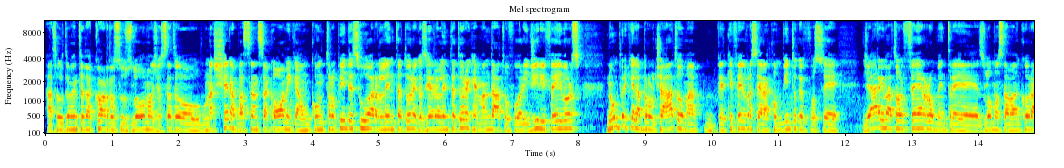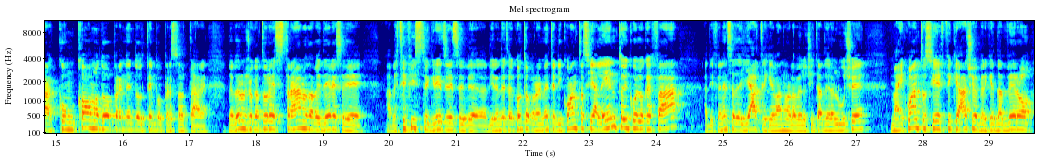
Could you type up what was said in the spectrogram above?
Assolutamente d'accordo su Slomo, c'è stata una scena abbastanza comica, un contropiede suo al rallentatore, così al rallentatore che ha mandato fuori giri Favors non perché l'ha bruciato, ma perché Favors era convinto che fosse già arrivato al ferro mentre Slomo stava ancora con comodo prendendo il tempo per saltare. Davvero un giocatore strano da vedere se avete visto i Grizzlies vi rendete conto probabilmente di quanto sia lento in quello che fa, a differenza degli altri che vanno alla velocità della luce, ma in quanto sia efficace perché davvero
